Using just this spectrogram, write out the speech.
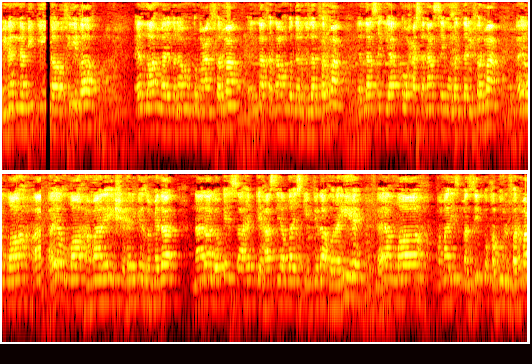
من النبيين رفيقا. اے اللہ ہمارے گناہوں کو معاف فرما، اے اللہ خطاؤں کو درگزر فرما، اے اللہ سیئات کو حسنات سے مبدل فرما۔ اے اللہ اے اللہ ہمارے شہر کے ذمہ دار نارا لوکیش صاحب کے ہاتھ سے اللہ اس کی ابتدا ہو رہی ہے۔ اے اللہ، ہماری اس مسجد کو قبول فرما۔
